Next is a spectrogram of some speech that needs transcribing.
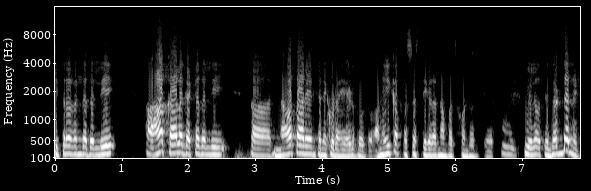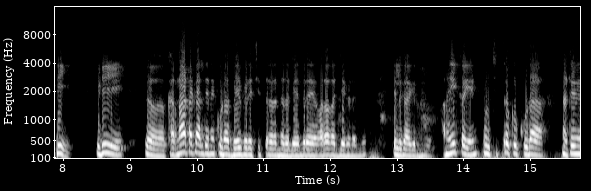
ಚಿತ್ರರಂಗದಲ್ಲಿ ಆ ಕಾಲಘಟ್ಟದಲ್ಲಿ ನವತಾರೆ ಅಂತಾನೆ ಕೂಡ ಹೇಳ್ಬೋದು. ಅನೇಕ ಪ್ರಶಸ್ತಿಗಳನ್ನ ಬಚ್ಕೊಂಡಂತೇವ್ರು ಇಲ್ಲಿ ಲೀಲಾವತಿ ದೊಡ್ಡ ನಟಿ ಇಡೀ ಕರ್ನಾಟಕ ಅಲ್ಲದೆ ಕೂಡ ಬೇರೆ ಬೇರೆ ಚಿತ್ರರಂಗದಲ್ಲಿ ಅಂದ್ರೆ ಹೊರ ರಾಜ್ಯಗಳಲ್ಲಿ ತೆಲುಗಾಗಿರ್ಬೋದು. ಅನೇಕ ಎಂಟು ಚಿತ್ರಕ್ಕೂ ಕೂಡ ನಟನೆ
